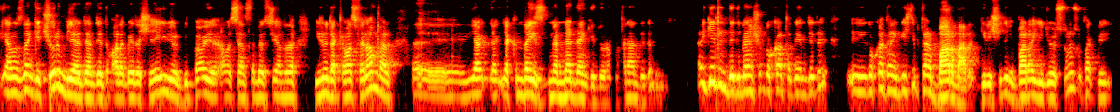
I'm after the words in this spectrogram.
Yanınızdan geçiyorum bir yerden dedim. Arabayla şeye gidiyorum. Bilbao'ya ama San Sebastian'da 20 dakikamız falan var. Ee, yakındayız. Nereden geliyorum falan dedim. E, gelin dedi ben şu lokantadayım dedi. E, lokantanın geçti bir tane bar var. Girişinde bir bara gidiyorsunuz. Ufak bir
